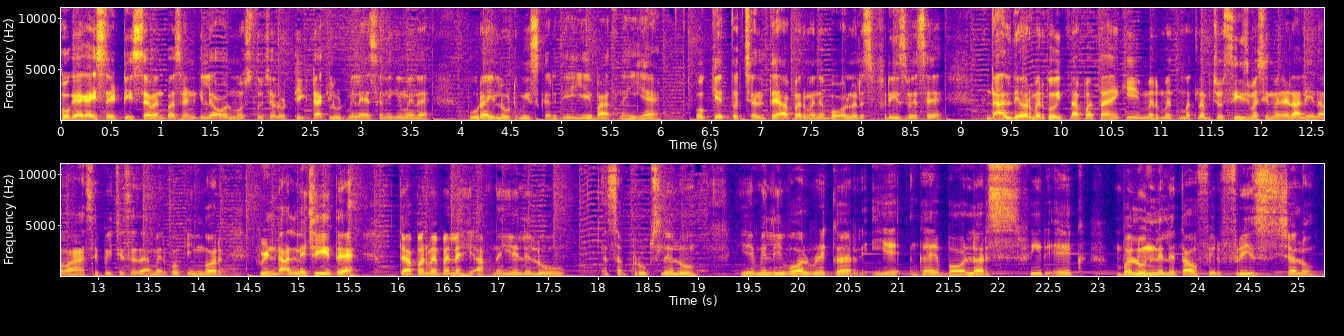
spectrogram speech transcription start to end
हो गया गाइस एट्टी सेवन परसेंट के लिए ऑलमोस्ट तो चलो ठीक ठाक लूट मिला, ऐसा नहीं कि मैंने पूरा ही लूट मिस कर दी ये बात नहीं है। ओके तो चलते यहाँ पर। मैंने बॉलर्स फ्रीज वैसे डाल दिया और मेरे को इतना पता है कि मेरे मत- मतलब जो सीज मशीन मैंने डाली है ना, वहाँ से पीछे से मेरे को किंग और क्वीन डालने चाहिए थे। तो यहाँ पर मैं पहले ही अपने ये ले लूँ, सब ट्रूप्स ले लूँ। ये मिली वॉल ब्रेकर ये गए बॉलर्स फिर एक बलून ले लेता हूँ, फिर फ्रीज चलो।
